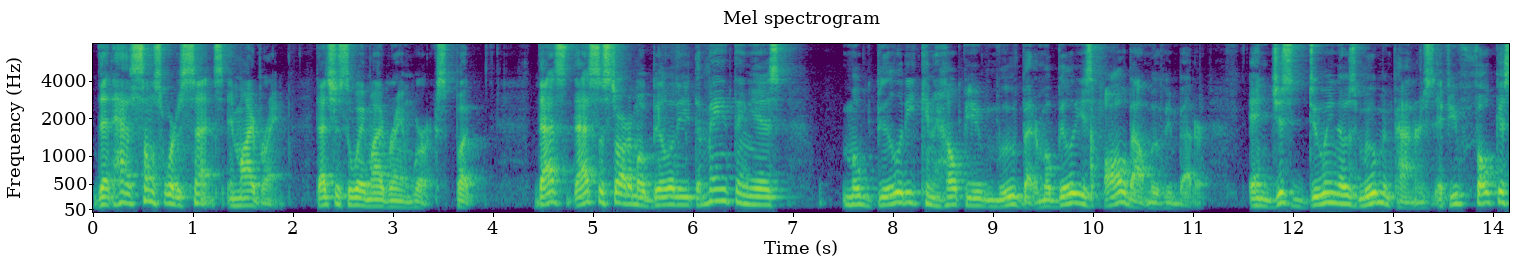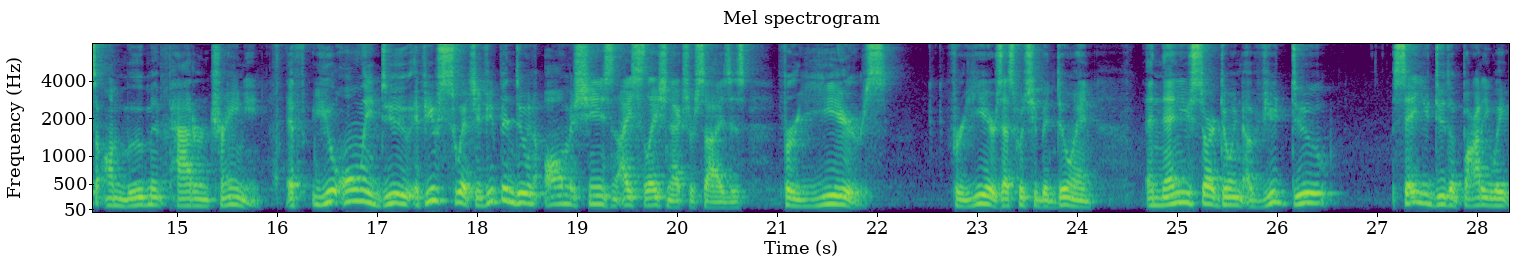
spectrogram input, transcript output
that has some sort of sense in my brain. That's just the way my brain works. But that's that's the start of mobility. The main thing is mobility can help you move better. Mobility is all about moving better and just doing those movement patterns if you focus on movement pattern training if you only do if you switch if you've been doing all machines and isolation exercises for years for years that's what you've been doing and then you start doing if you do say you do the body weight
